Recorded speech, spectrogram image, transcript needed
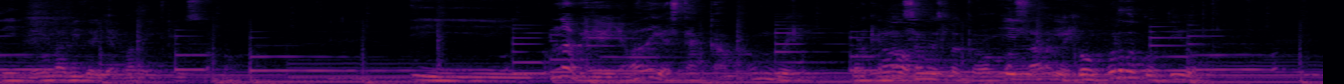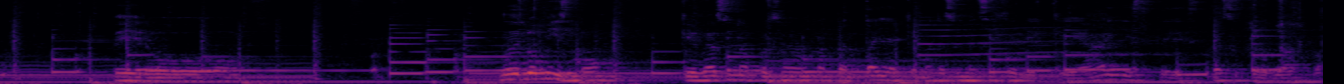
de una videollamada incluso, ¿no? Y... Una videollamada ya está cabrón, güey. Porque no, sabes lo que va a pasar, y, concuerdo contigo. Pero no es lo mismo que veas a una persona en una pantalla que mandes un mensaje de que, ay, este, está súper guapa,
